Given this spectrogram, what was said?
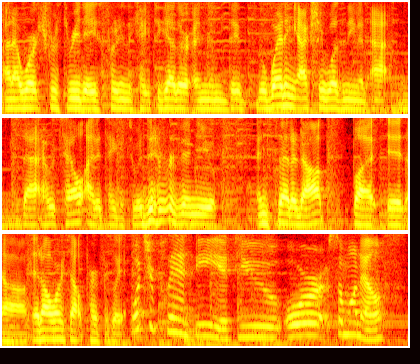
and I worked for three days putting the cake together. And then the, the wedding actually wasn't even at that hotel. I had to take it to a different venue and set it up, but it, uh, it all worked out perfectly. What's your plan B if you or someone else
